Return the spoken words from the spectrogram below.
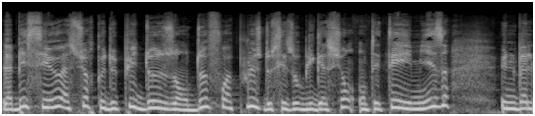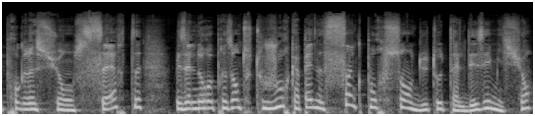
La BCE assure que depuis deux ans, deux fois plus de ces obligations ont été émises. Une belle progression, certes, mais elle ne représente toujours qu'à peine 5% du total des émissions.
